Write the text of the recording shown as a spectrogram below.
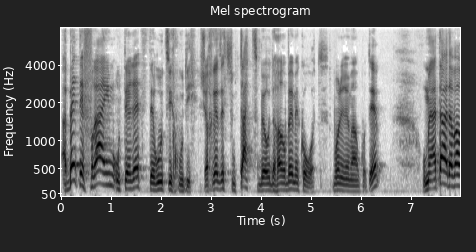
הבית אפרים הוא תרץ תירוץ ייחודי, שאחרי זה צוטט בעוד הרבה מקורות. בואו נראה מה הוא כותב. ומעתה הדבר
